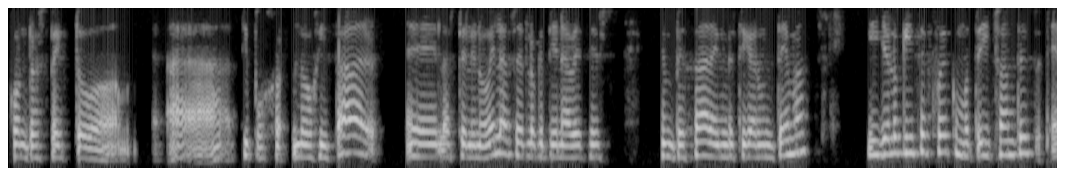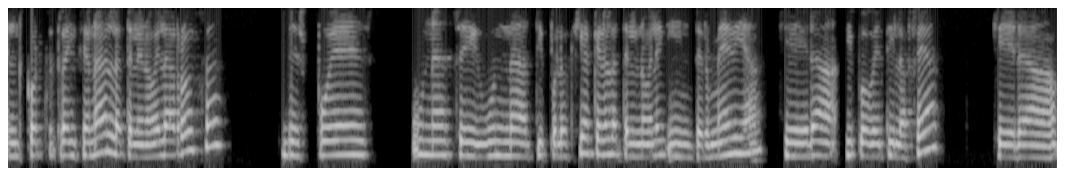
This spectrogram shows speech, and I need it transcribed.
con respecto a tipologizar eh, las telenovelas, es lo que tiene a veces empezar a investigar un tema. Y yo lo que hice fue, como te he dicho antes, el corte tradicional, la telenovela rosa, después una segunda tipología que era la telenovela intermedia, que era tipo Betty la Fea, que era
